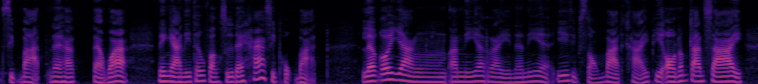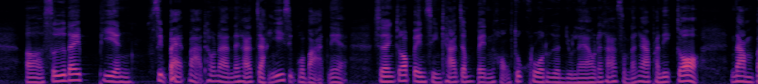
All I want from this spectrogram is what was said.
บ 70 บาทนะคะ แต่ว่าในงานนี้ท่านฟังซื้อได้ 56 บาท แล้วก็ยังอันนี้อะไรนะเนี่ย22 บาทขายเพียงออกน้ำตาลทรายซื้อได้เพียง 18 บาทเท่านั้นนะคะ จาก 20 กว่าบาทเนี่ย ฉะนั้นก็เป็นสินค้าจำเป็นของทุกครัวเรือนอยู่แล้วนะคะสำนักงานพาณิชย์ก็นำไป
